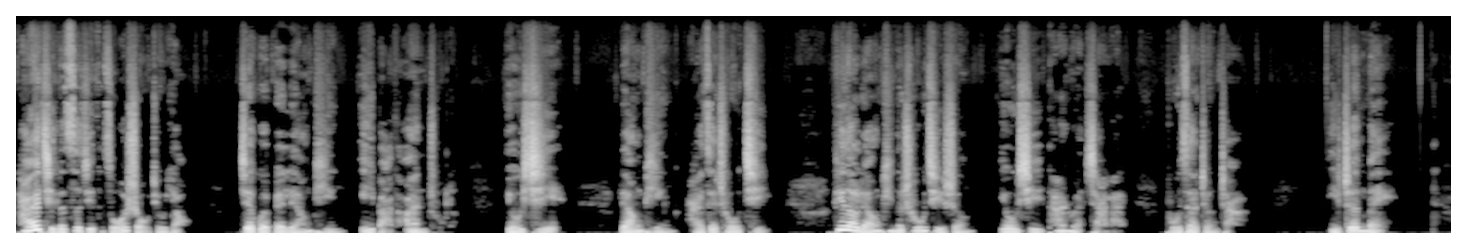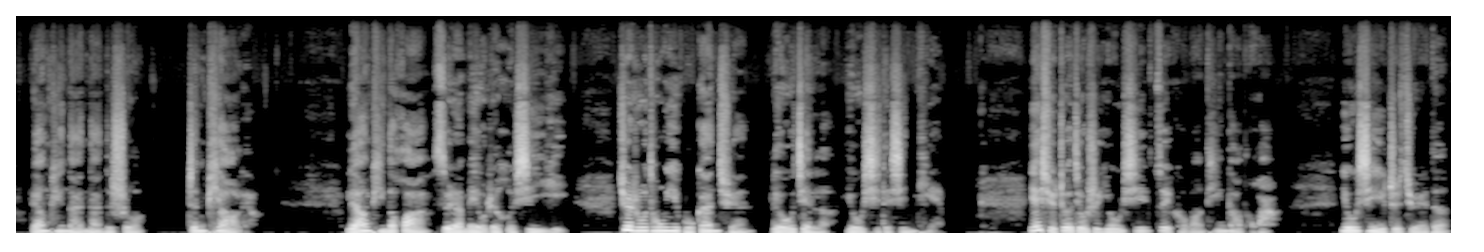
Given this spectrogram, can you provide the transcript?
抬起了自己的左手就咬，结果被梁平一把的按住了。尤西，梁平还在抽泣。听到梁平的抽泣声，尤西瘫软下来，不再挣扎。你真美，梁平喃喃地说。真漂亮。梁平的话虽然没有任何新意，却如同一股甘泉流进了尤西的心田。也许这就是尤西最渴望听到的话。尤西一直觉得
